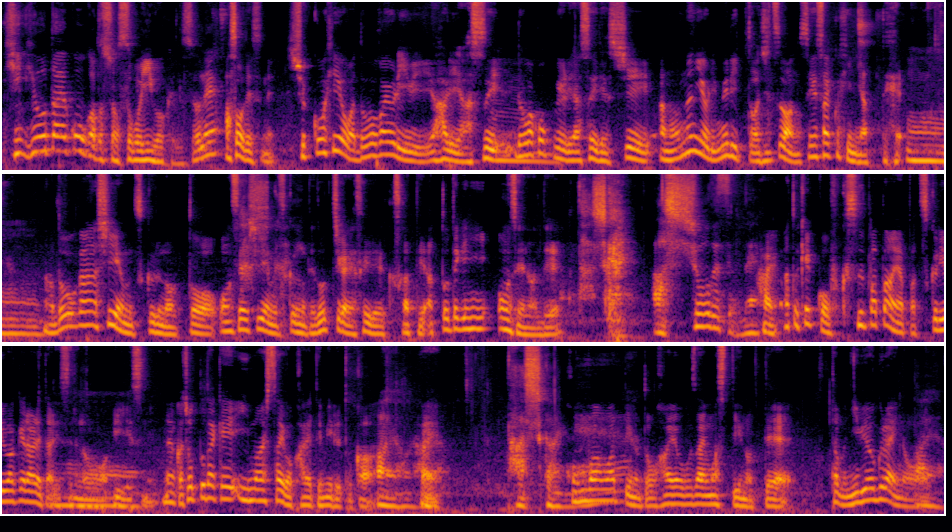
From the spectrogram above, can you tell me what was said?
ひ費用対効果としてはすごいいいわけですよね。あそうですね。出稿費用は動画よりやはり安い、うん動画広告より安いですし、あの何よりメリットは実はあの制作費にあって、うん。動画 CM 作るのと音声 CM 作るのってどっちが安いですかって圧倒的に音声なんで、確かに。圧勝ですよね。はい。あと結構複数パターンやっぱ作り分けられたりするのもいいですね。なんかちょっとだけ言い回し最後変えてみるとか、はいはいは。はいい。確かに、ね。こんばんはっていうのとおはようございますっていうのって、多分2秒ぐらいのはい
